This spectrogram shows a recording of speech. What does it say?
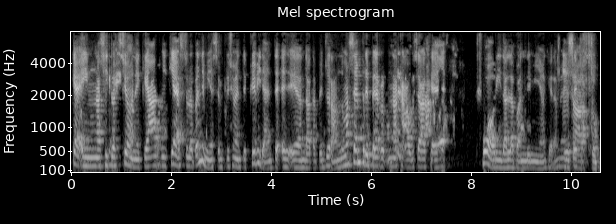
che in una situazione che ha richiesto la pandemia è semplicemente più evidente e è andata peggiorando, ma sempre per una causa che è fuori dalla pandemia, chiaramente. Esatto.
